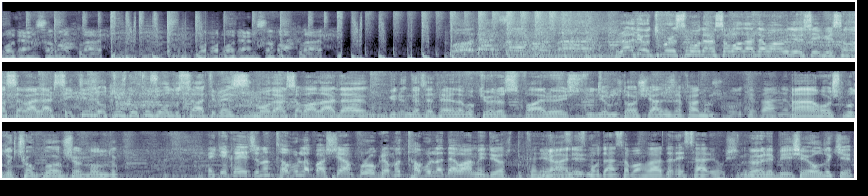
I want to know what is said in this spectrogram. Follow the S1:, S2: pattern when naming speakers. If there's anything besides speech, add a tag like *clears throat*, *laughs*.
S1: Modern Sabahlar Modern Sabahlar
S2: Modern Sabahlar
S3: Radyo Tübrası Modern Sabahlar devam ediyor sevgili sanatseverler. 8.39 oldu saatimiz. Modern Sabahlar'da günün gazetelerine bakıyoruz. Fahir Öğüş stüdyomuzda. Hoş geldiniz efendim.
S4: Hoş bulduk efendim.
S3: Ha hoş bulduk. Çok hoş bulduk.
S4: Ege Kayacı'nın tavırla başlayan programı tavırla devam ediyor. Dikkat
S3: Yani-
S4: modern sabahlardan eser yok şimdi.
S3: Öyle bir şey oldu ki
